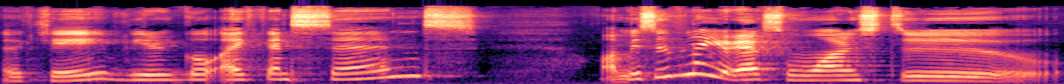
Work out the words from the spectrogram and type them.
Okay, Virgo, I can sense um it seems like your ex wants to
